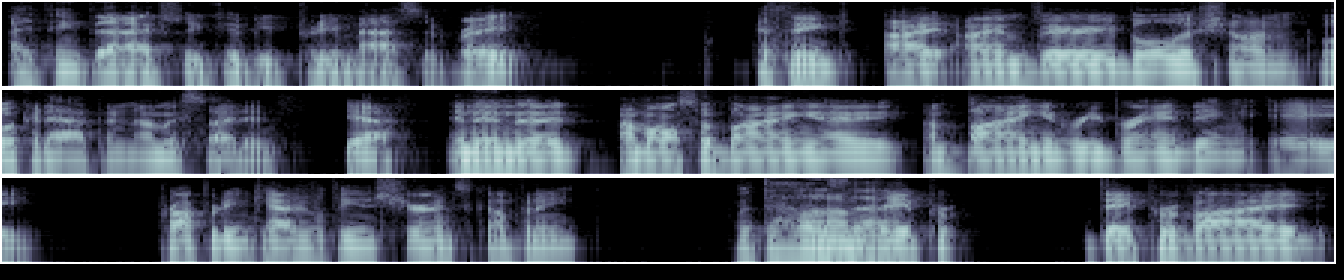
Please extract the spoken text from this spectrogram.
I think that actually could be pretty massive, right? I think I, I am very bullish on what could happen. I'm excited. Yeah. And then the, I'm also buying a I'm buying and rebranding a property and casualty insurance company. What the hell is Um, that? they pro- they provide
